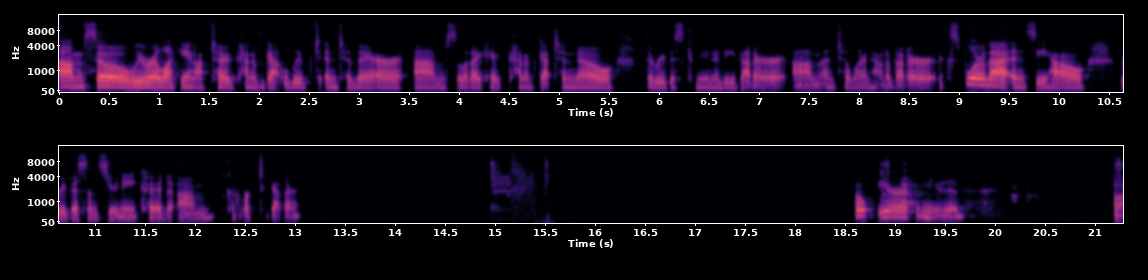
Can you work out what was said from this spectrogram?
Um, so we were lucky enough to kind of get looped into there um, so that I could kind of get to know the Rebus community better um, and to learn how to better explore that and see how Rebus and SUNY could, um, could work together. Oh, you're muted. Uh,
